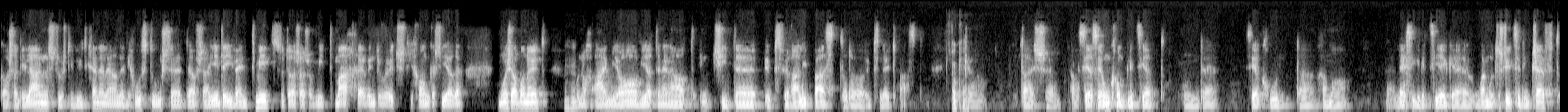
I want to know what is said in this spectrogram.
gehst an die Lunch, tust die Leute kennenlernen, dich austauschen, darfst an jedem Event mit, du darfst auch schon mitmachen, wenn du willst, dich engagieren, musst aber nicht. Mhm. Und nach einem Jahr wird dann eine Art entschieden, ob es für alle passt oder ob es nicht passt. Okay. Ja, das ist äh, sehr, sehr unkompliziert und äh, sehr cool. Da kann man lässige Beziehungen, die man unterstützen im Geschäft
